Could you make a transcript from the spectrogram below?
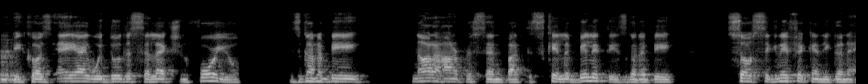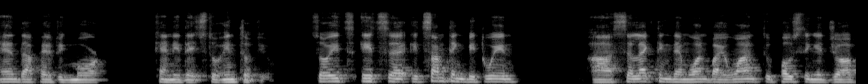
Mm-hmm. Because AI would do the selection for you, it's going to be not 100%, but the scalability is going to be so significant, you're going to end up having more candidates to interview. So it's it's uh, it's something between uh, selecting them one by one to posting a job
